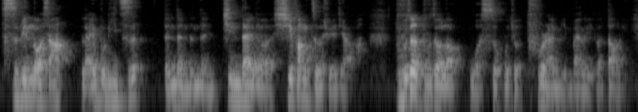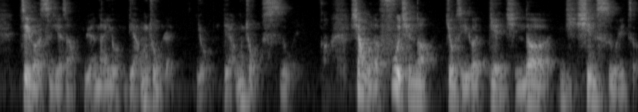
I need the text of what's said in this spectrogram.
斯宾诺莎、莱布尼兹。等等等等，近代的西方哲学家吧，读着读着呢，我似乎就突然明白了一个道理：这个世界上原来有两种人，有两种思维啊。像我的父亲呢，就是一个典型的理性思维者，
